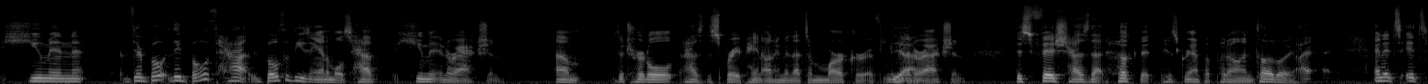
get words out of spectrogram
human. They're both they both have both of these animals have human interaction. Um, the turtle has the spray paint on him, and that's a marker of human Yeah. interaction. This fish has that hook that his grandpa put on. totally I, and it's it's.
